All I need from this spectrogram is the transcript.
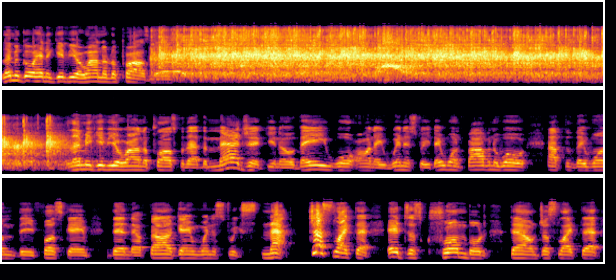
let me go ahead and give you a round of applause, man. Let me give you a round of applause for that. The Magic, you know, they were on a winning streak. They won five in a row after they won the first game. Then their five game winning streak snapped just like that. It just crumbled down just like that.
